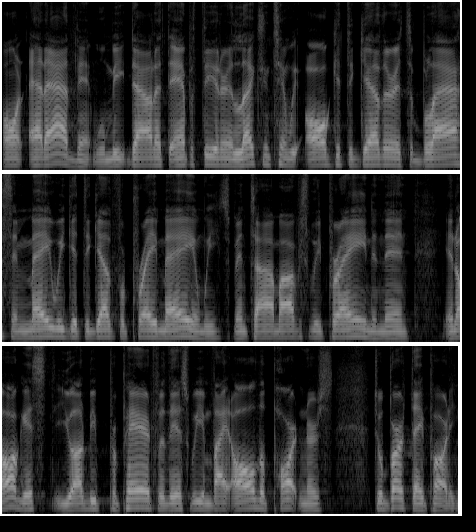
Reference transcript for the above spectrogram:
on at Advent. We'll meet down at the amphitheater in Lexington. We all get together. It's a blast. In May, we get together for Pray May, and we spend time obviously praying. And then in August, you ought to be prepared for this. We invite all the partners to a birthday party.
